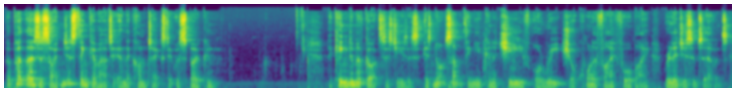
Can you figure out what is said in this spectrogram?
But put those aside and just think about it in the context it was spoken. The kingdom of God, says Jesus, is not something you can achieve or reach or qualify for by religious observance.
